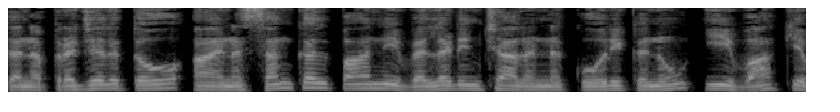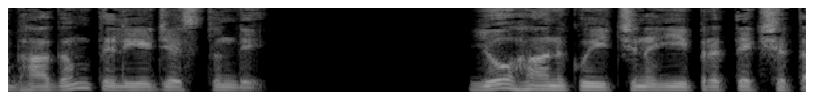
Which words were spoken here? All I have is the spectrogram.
తన ప్రజలతో ఆయన సంకల్పాన్ని వెల్లడించాలన్న కోరికను ఈ వాక్య భాగం తెలియజేస్తుంది. యోహానుకు ఇచ్చిన ఈ ప్రత్యక్షత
